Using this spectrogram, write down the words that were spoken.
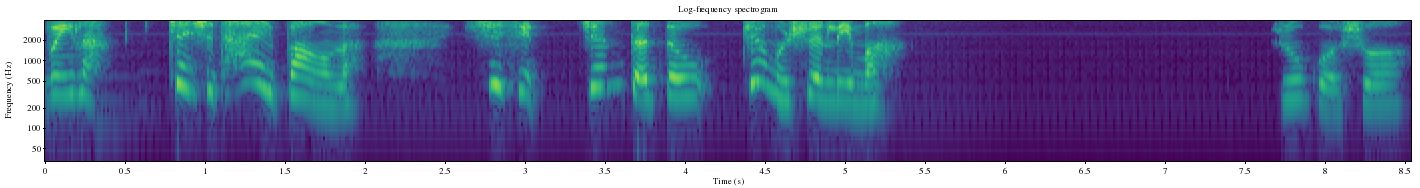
薇拉，真是太棒了！事情真的都这么顺利吗？如果说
